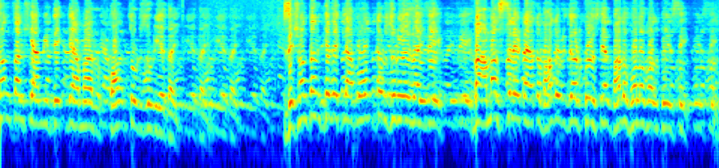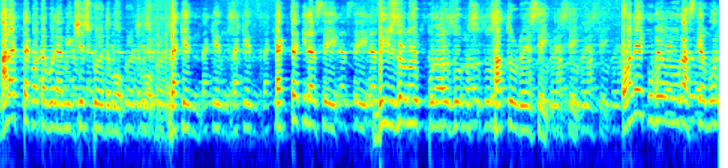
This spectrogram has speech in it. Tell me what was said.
সন্তানকে আমি দেখলে আমার অন্তর জুড়িয়ে দেয়। যে সন্তানকে দেখলে আপনার অন্তর জুড়িয়ে যায় যে, বা আমার ছেলেটা এত ভালো রেজাল্ট করেছে ভালো ফলাফল পেয়েছে। আর একটা কথা বলে আমি শেষ করে দেবো। দেখেন, একটা ক্লাসে বিশ জন পনেরো জন ছাত্র রয়েছে। অনেক অভিভাবক আজকে মন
